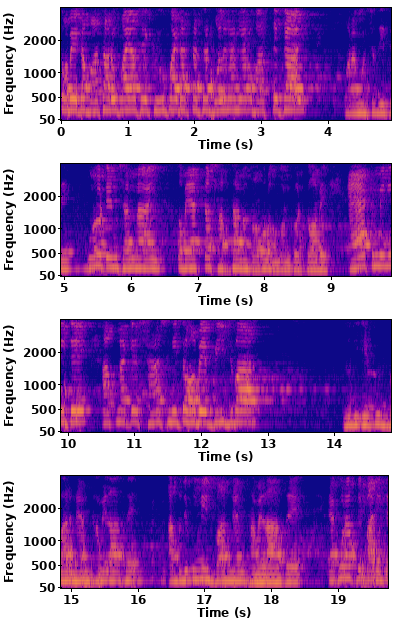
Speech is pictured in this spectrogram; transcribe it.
তবে এটা বাঁচার উপায় আছে। কি উপায়, ডাক্তার সাহেব? বলেন, আমি আরও বাঁচতে চাই। পরামর্শ দিছে কোনো টেনশন নাই, তবে একটা সাবধানতা অবলম্বন করতে হবে। এক মিনিটে আপনাকে শ্বাস নিতে হবে বিশ বার। যদি একুশ বার নেন ঝামেলা আছে, আর যদি উনিশ বার নেন ঝামেলা আছে, এখন আপনি বাড়িতে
